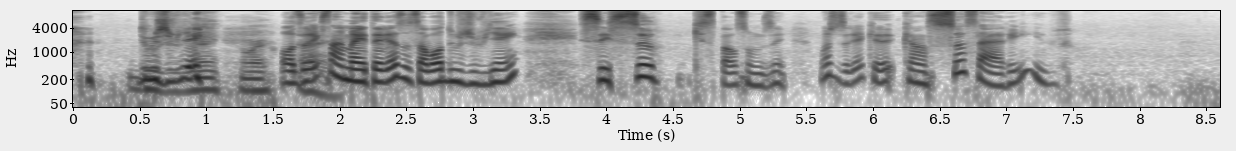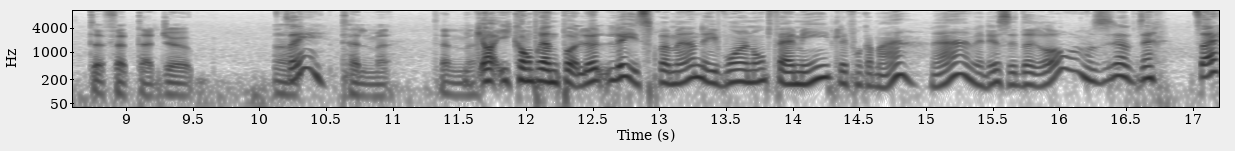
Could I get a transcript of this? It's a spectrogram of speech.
D'où je viens. Ouais. on dirait Ouais. que ça m'intéresse de savoir d'où je viens c'est ça qui se passe au musée moi je dirais que quand ça ça arrive T'as fait ta job. Sais Tellement, tellement. ils, ils comprennent pas là, là ils se promènent ils voient un nom de famille puis là, ils font comme ah, ah mais là c'est drôle tu sais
